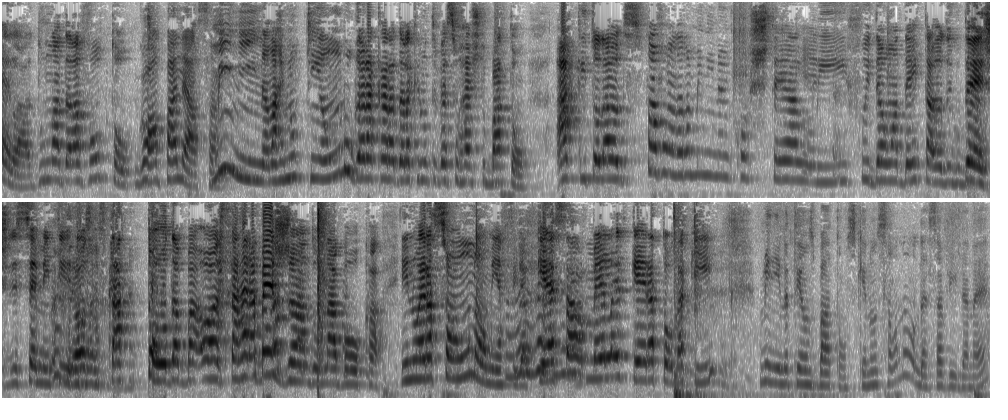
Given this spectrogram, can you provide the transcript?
ela? Do nada ela voltou. Igual uma palhaça. Menina, mas não tinha um lugar na cara dela que não tivesse o resto do batom. Aqui toda hora eu disse, tava andando, menina, eu encostei ali, fui dar uma deitada. Eu digo, deixa de ser mentirosa, você tá toda. ba- Ó, você tava beijando na boca. E não era só um, não, minha filha, porque essa melequeira toda aqui. Menina, tem uns batons que não são não dessa vida, né?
